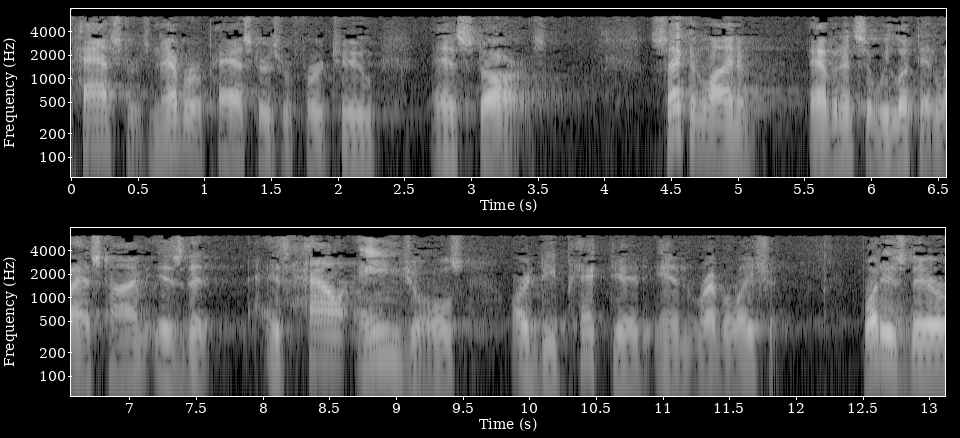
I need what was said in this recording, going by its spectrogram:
pastors. Never are pastors referred to as stars. Second line of evidence that we looked at last time is that is how angels are depicted in Revelation. What is their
